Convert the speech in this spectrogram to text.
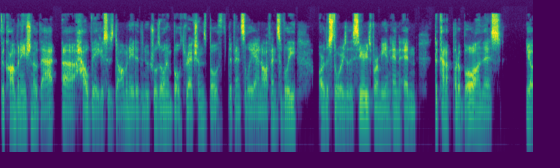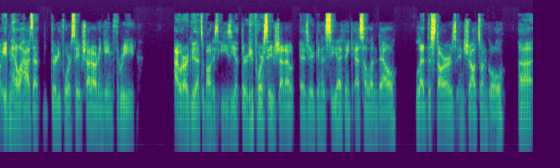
the combination of that, uh, how Vegas has dominated the neutral zone in both directions, both defensively and offensively, are the stories of the series for me. And and and to kind of put a bow on this, you know, Adin Hill has that 34 save shutout in game three. I would argue that's about as easy a 34 save shutout as you're going to see. I think Esa Lindell led the Stars in shots on goal. Uh,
